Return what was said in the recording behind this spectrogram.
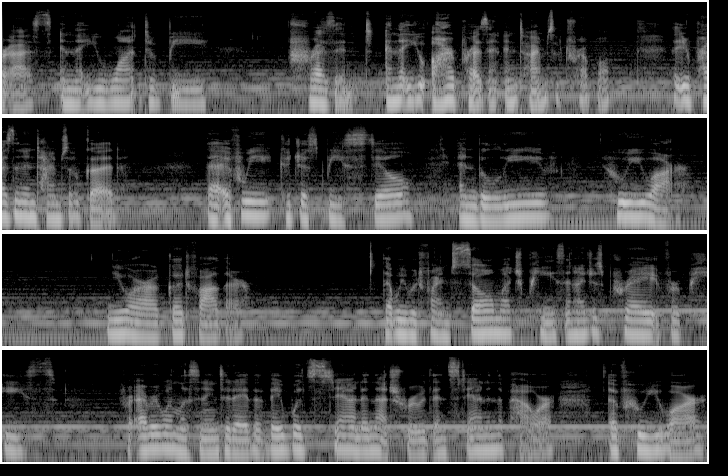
for us and that you want to be present and that you are present in times of trouble, that you're present in times of good. That if we could just be still and believe who you are, you are a good father, that we would find so much peace. And I just pray for peace for everyone listening today, that they would stand in that truth and stand in the power of who you are,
